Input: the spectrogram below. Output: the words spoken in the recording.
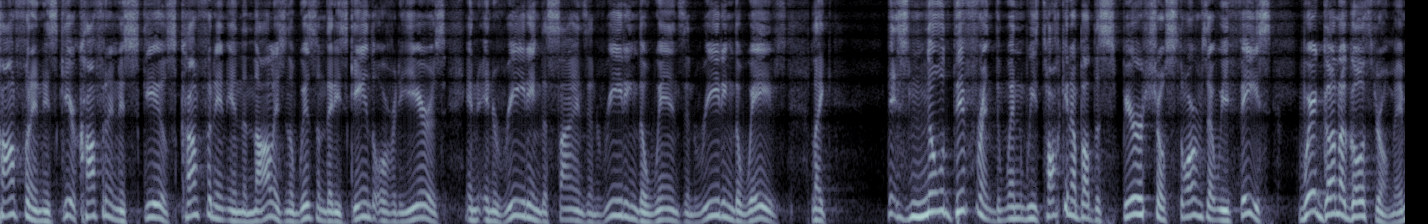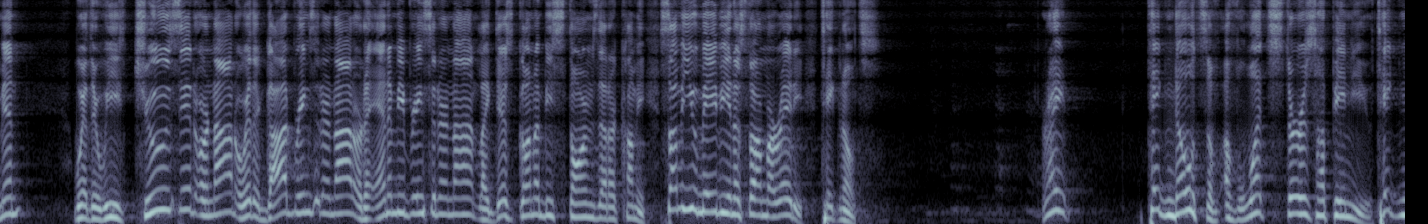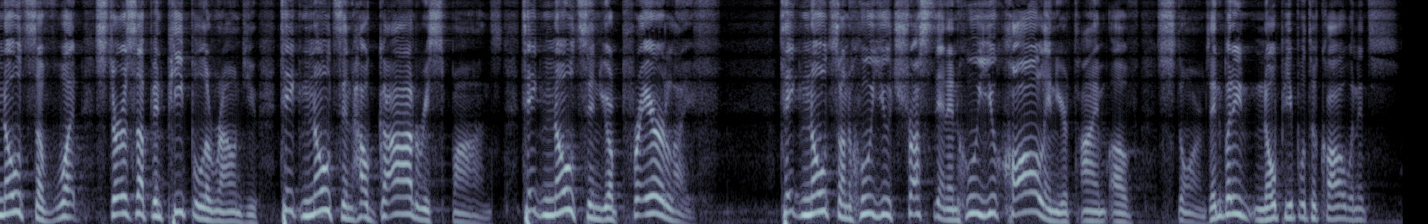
confident in his gear, confident in his skills, confident in the knowledge and the wisdom that he's gained over the years in, in reading the signs and reading the winds and reading the waves. Like, it's no different when we're talking about the spiritual storms that we face. We're gonna go through them, amen? Whether we choose it or not, or whether God brings it or not, or the enemy brings it or not, like there's gonna be storms that are coming. Some of you may be in a storm already. Take notes right? Take notes of, of what stirs up in you. Take notes of what stirs up in people around you. Take notes in how God responds. Take notes in your prayer life. Take notes on who you trust in and who you call in your time of storms. Anybody know people to call when it's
